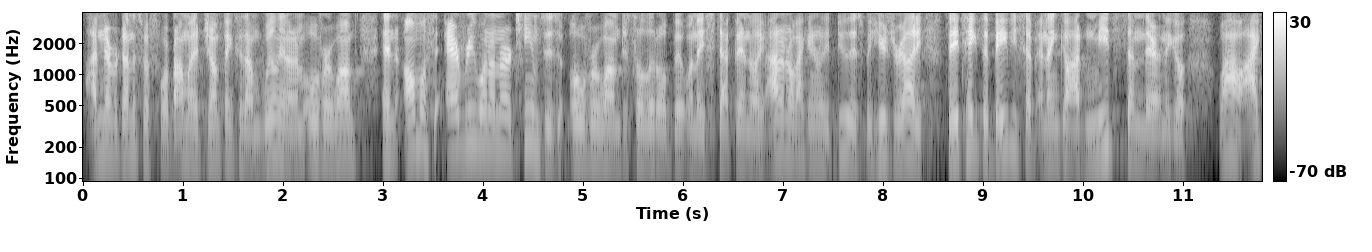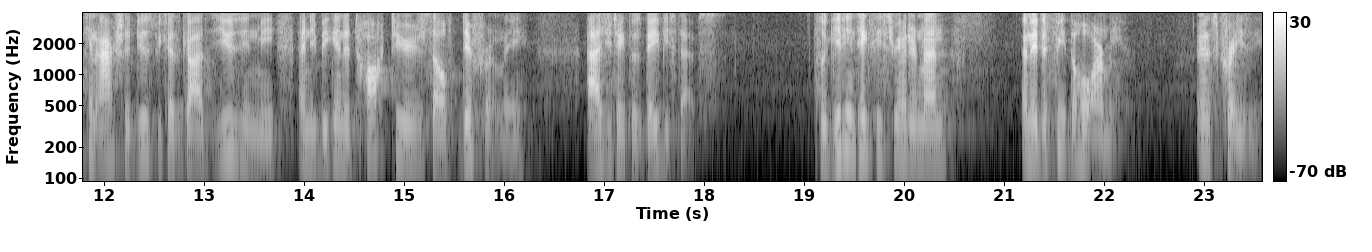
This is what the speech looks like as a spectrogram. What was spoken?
I've never done this before, but I'm going to jump in because I'm willing and I'm overwhelmed. And almost everyone on our teams is overwhelmed just a little bit when they step in. They're like, I don't know if I can really do this. But here's the reality: they take the baby step, and then God meets them there, and they go, Wow, I can actually do this because God's using me. And you begin to talk to yourself differently as you take those baby steps. So Gideon takes these 300 men, and they defeat the whole army, and it's crazy.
